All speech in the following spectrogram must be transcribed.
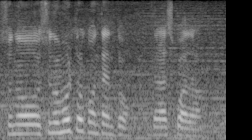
sono, sono molto contento della squadra.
